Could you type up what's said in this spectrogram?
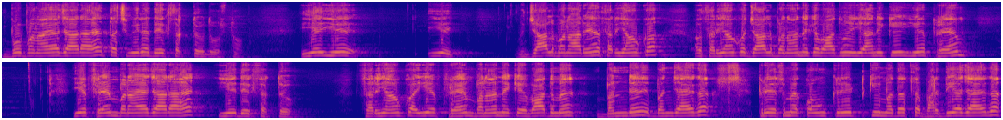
वो बनाया जा रहा है, तस्वीरें देख सकते हो दोस्तों। ये ये ये जाल बना रहे हैं सरियाओं का, और सरियाओं को जाल बनाने के बाद में यानी कि ये फ्रेम ये फ्रेम बनाया जा रहा है, ये देख सकते हो। सरियाओं का ये फ्रेम बनाने के बाद में बंदे बन जाएगा, फिर इसमें कंक्रीट की मदद से भर दिया जाएगा,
